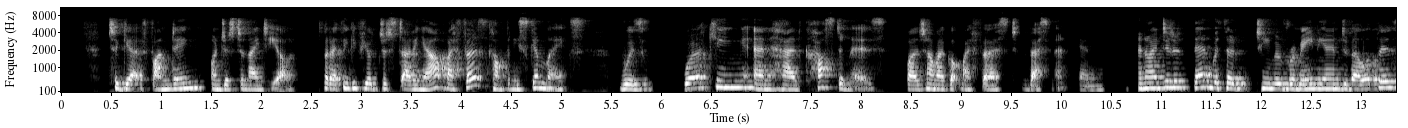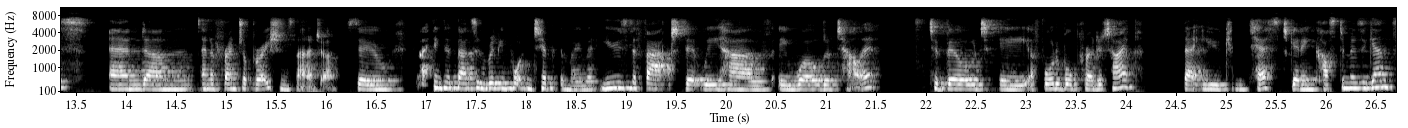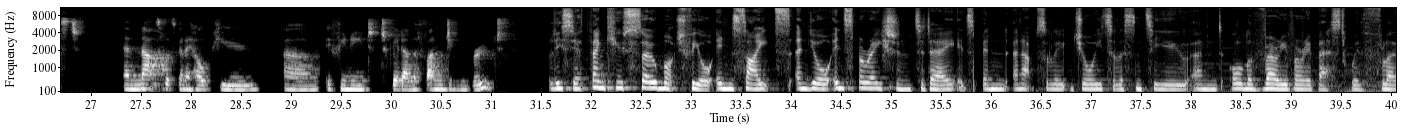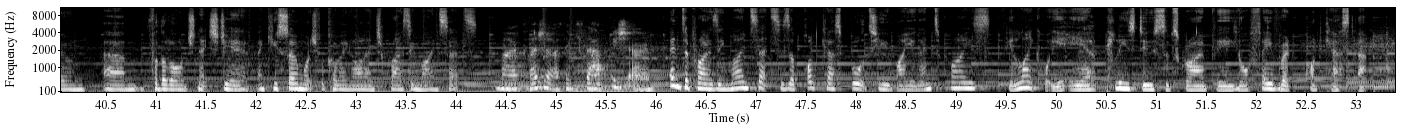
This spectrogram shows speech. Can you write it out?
to get funding on just an idea. But I think if you're just starting out, my first company, Skimlinks, was working and had customers by the time I got my first investment in. And I did it then with a team of Romanian developers and um, and a French operations manager. So I think that that's a really important tip at the moment. Use the fact that we have a world of talent to build a affordable prototype that you can test getting customers against, and that's what's going to help you um, if you need to go down the funding route Alicia, thank you so much for your insights and your inspiration today. It's been an absolute joy to listen to you and all the very, very best with Flown um, for the launch next year. Thank you so much for coming on Enterprising Mindsets. My pleasure. Thank you for having me, Sharon. Enterprising Mindsets is a podcast brought to you by Young Enterprise. If you like what you hear, please do subscribe via your favourite podcast app.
